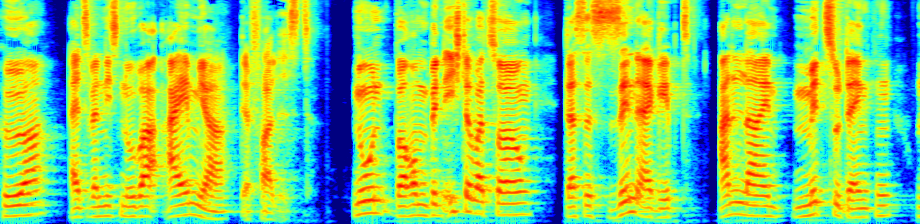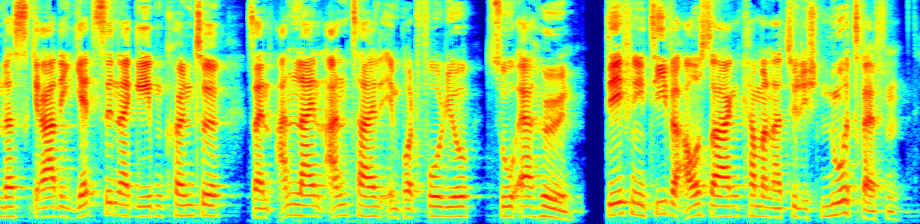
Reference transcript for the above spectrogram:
höher, als wenn dies nur bei einem Jahr der Fall ist. Nun, warum bin ich der Überzeugung, dass es Sinn ergibt, Anleihen mitzudenken und dass gerade jetzt Sinn ergeben könnte, seinen Anleihenanteil im Portfolio zu erhöhen. Definitive Aussagen kann man natürlich nur treffen,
